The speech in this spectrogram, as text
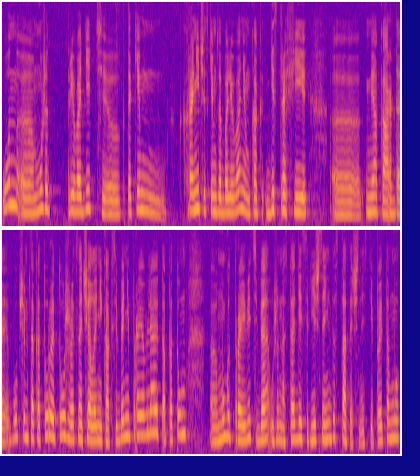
он э, может приводить э, к таким хроническим заболеваниям, как дистрофии э, миокарда, в общем-то, которые тоже сначала никак себя не проявляют, а потом э, могут проявить себя уже на стадии сердечной недостаточности. Поэтому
